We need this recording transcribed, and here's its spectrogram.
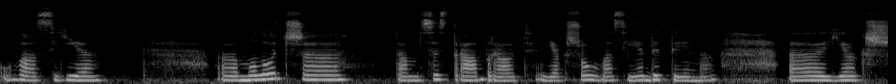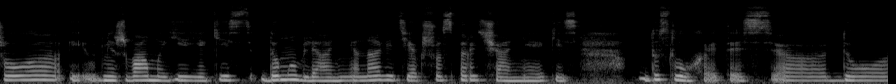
у вас є е, молодша там, сестра, брат, якщо у вас є дитина, якщо між вами є якісь домовляння, навіть якщо сперечання якісь, дослухайтесь е, до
